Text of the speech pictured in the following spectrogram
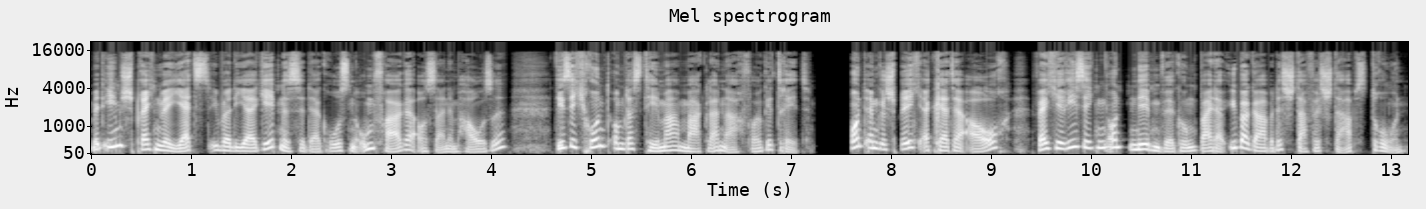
Mit ihm sprechen wir jetzt über die Ergebnisse der großen Umfrage aus seinem Hause, die sich rund um das Thema Maklernachfolge dreht. Und im Gespräch erklärt er auch, welche Risiken und Nebenwirkungen bei der Übergabe des Staffelstabs drohen.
